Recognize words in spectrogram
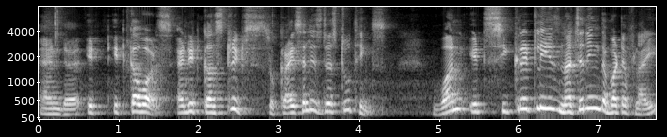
And uh, it, it covers and it constricts. So, chrysalis does two things. One, it secretly is nurturing the butterfly,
